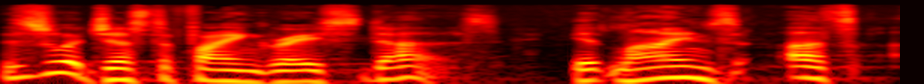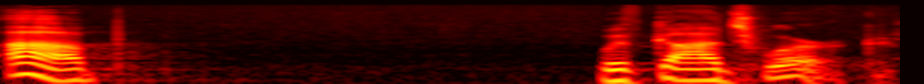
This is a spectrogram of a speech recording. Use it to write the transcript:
This is what justifying grace does. It lines us up with God's work,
